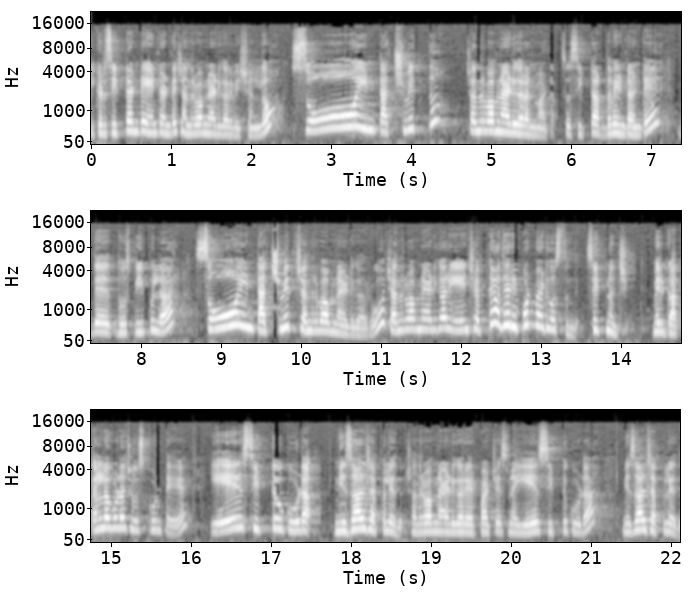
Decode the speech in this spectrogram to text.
ఇక్కడ సిట్ అంటే ఏంటంటే చంద్రబాబు నాయుడు గారి విషయంలో so in touch with Chandrababu Naidu గారు అనమాట సో సిట్ అర్థం ఏంటంటే those people are so in touch with Chandrababu Naidu గారు. చంద్రబాబు నాయుడు గారు ఏం చెప్తే అదే రిపోర్ట్ బయటకు వస్తుంది సిట్ నుంచి. మీరు గతంలో కూడా చూసుకుంటే ఏ సిట్టు కూడా నిజాలు చెప్పలేదు. చంద్రబాబు నాయుడు గారు ఏర్పాటు చేసిన ఏ సిట్టు కూడా నిజాలు చెప్పలేదు.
